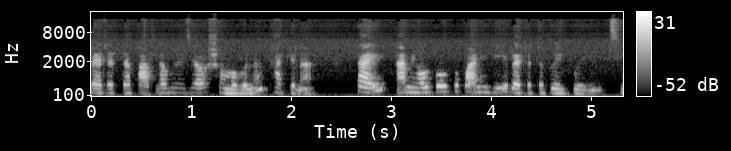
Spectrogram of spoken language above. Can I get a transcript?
ব্যাটারটা পাতলা হয়ে যাওয়ার সম্ভাবনা থাকে না। তাই আমি অল্প অল্প পানি দিয়ে ব্যাটারটা তৈরি করে নিচ্ছি।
